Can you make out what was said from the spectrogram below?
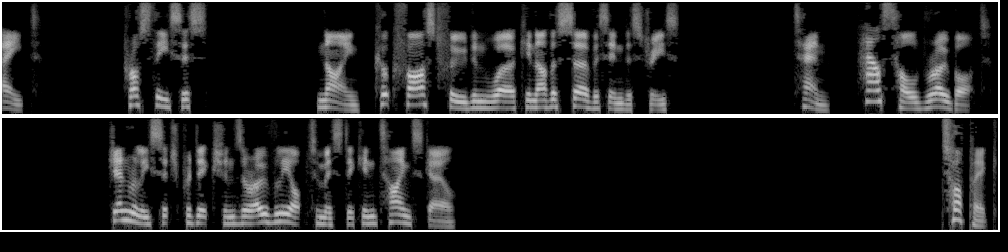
8. Prosthesis 9. Cook fast food and work in other service industries 10. Household robot Generally such predictions are overly optimistic in timescale. Topic.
